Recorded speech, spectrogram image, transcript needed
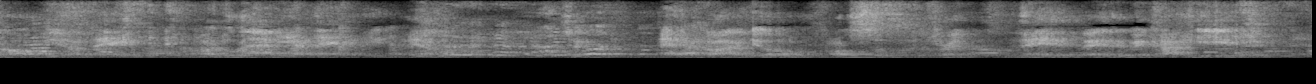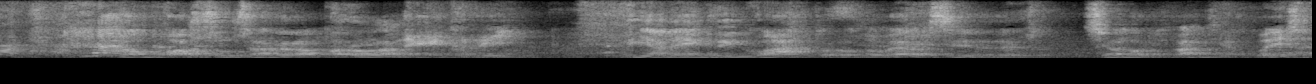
no via Neri, ma dov'è via Neri? Cioè, eh, allora io non posso, cioè, lei deve capire, non posso usare la parola negri, via Negri 4 dove era sede del siamo arrivati a questo.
